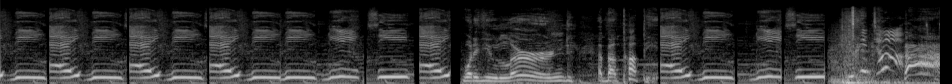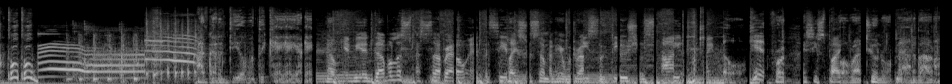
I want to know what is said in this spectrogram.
A B A B A B A B B D C A What have you learned about puppies? A B D C. You can talk! Ah! Poop, poop. I've got to deal with the KAA. Now give me a double espresso and see place for someone here with some fusions. I will. Kid for I see spike right tuner mad about.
